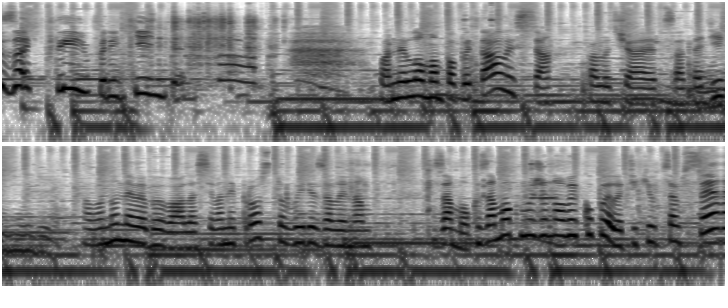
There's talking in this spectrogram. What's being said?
зайти, прикиньте. Вони ломом попиталися, виходить, тоді, а воно не вибивалося. Вони просто вирізали нам замок. Замок ми вже новий купили, тільки це все.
